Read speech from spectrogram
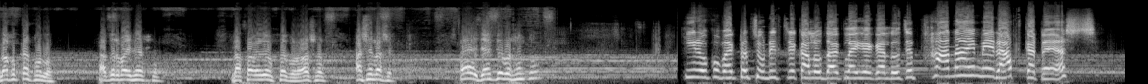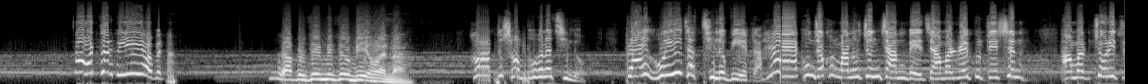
লকপটা খোলো। রাতের বাইরে আসো। নাস্তার ব্যবস্থা করো আসো। আসেন আসেন। হ্যাঁ যাইতে বসেন তো। কীরকম একটা চরিত্রে কালো দাগ লাগে গেল যে থানায় মেয়ে রাত কাটায় আসছে। আমার তো আর বিয়েই হবে না। আপনার তো এমনিতেও বিয়ে হয় না। হওয়ার তো সম্ভাবনা ছিল। প্রায় হয়েই যাচ্ছিল বিয়েটা। হ্যাঁ এখন যখন মানুষজন জানবে যে আমার রেপুটেশন আমার চরিত্র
